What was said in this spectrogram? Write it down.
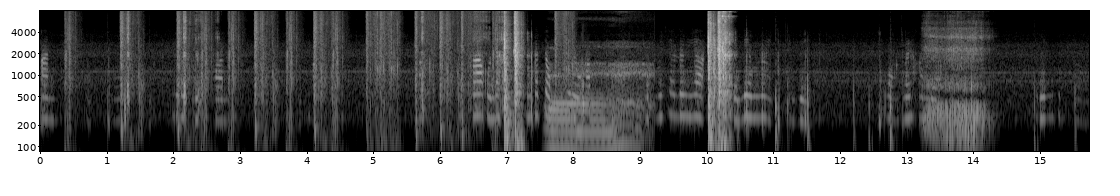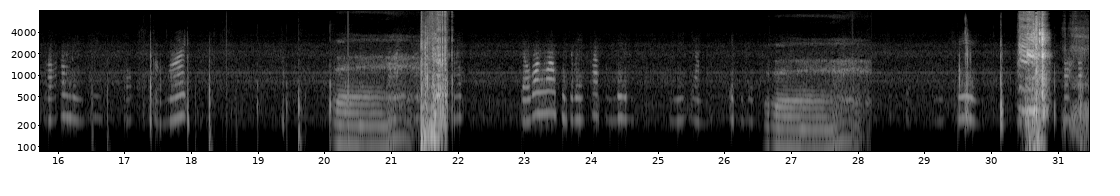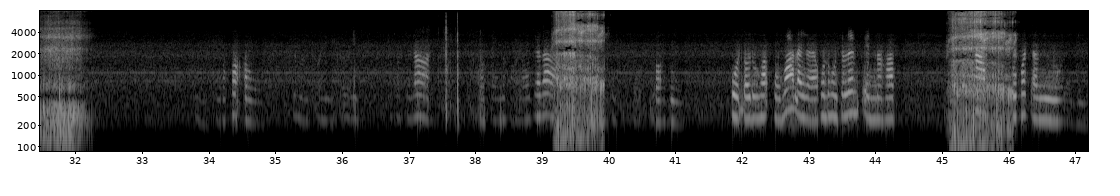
อันไม่ได้เก็บก่อน ถ้าคุณจะทำมันกระจกคิวครับไม่ใช่เรื่องยากเป็นเรื่องง่ายจริงๆวางไว้คำเดียวนี่สิบสองแล้วต้องมีที่บล็อกเอาไม้เดี๋ยวว่างๆผมจะไปฆ่าซอมบี้ครับอันนี้ยังเอ็ดเอ็ดโอเคมาครับแล้วก็เอาให้มันพอดีเอ้ยก็จะได้เอาแซนพอแล้ว จะได้รอดูกดเราดูครับ ผมว่าหลายๆคนคงจะเล่นเป็นนะครับถ้ารู้ว่าจะรีวิวอะไรดี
